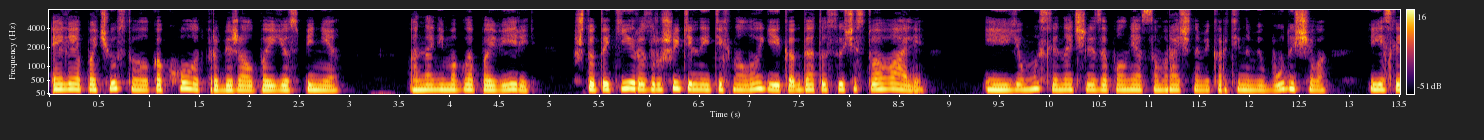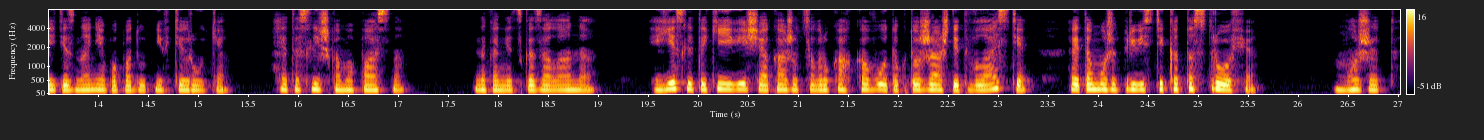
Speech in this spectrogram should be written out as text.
Элия почувствовала, как холод пробежал по ее спине. Она не могла поверить, что такие разрушительные технологии когда-то существовали, и ее мысли начали заполняться мрачными картинами будущего, если эти знания попадут не в те руки. Это слишком опасно наконец сказала она. И если такие вещи окажутся в руках кого-то, кто жаждет власти, это может привести к катастрофе. Может,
